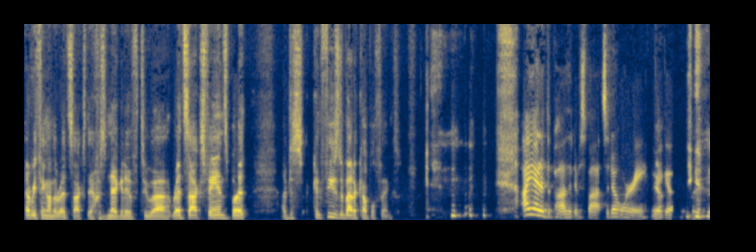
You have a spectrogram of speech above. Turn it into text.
everything on the Red Sox there was negative to uh, Red Sox fans, but I'm just confused about a couple things. I added the positive spot, so don't worry. There yeah. you go.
